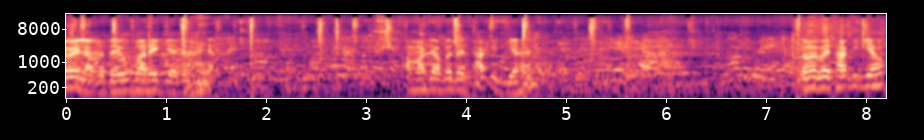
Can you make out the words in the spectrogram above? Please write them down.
જોયેલા બધા ઊભા રહી ગયા જોયા. અમારે જો બધા થાકી ગયા હે. તમે ભાઈ થાકી ગયા હો?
